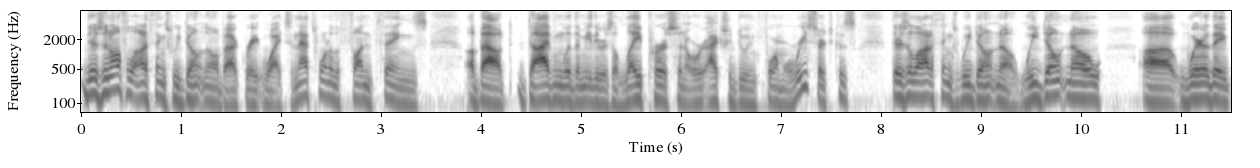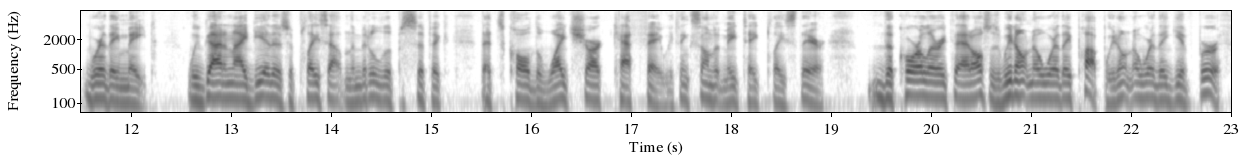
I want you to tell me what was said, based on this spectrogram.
There's an awful lot of things we don't know about great whites, and that's one of the fun things about diving with them either as a layperson or actually doing formal research because there's a lot of things we don't know. We don't know uh, where, they, where they mate. We've got an idea there's a place out in the middle of the Pacific that's called the White Shark Cafe. We think some of it may take place there. The corollary to that also is we don't know where they pup. We don't know where they give birth.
